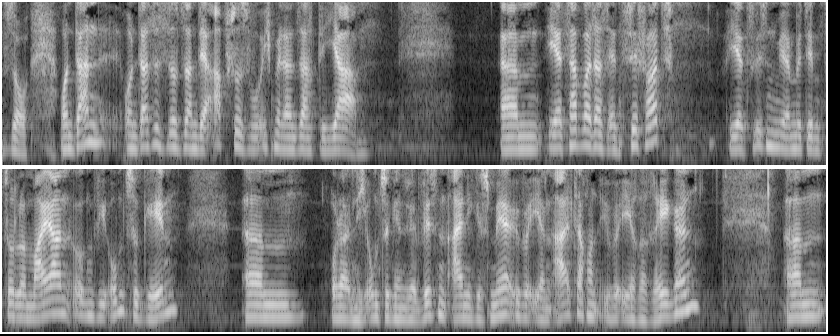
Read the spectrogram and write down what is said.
so und dann und das ist sozusagen der Abschluss, wo ich mir dann sagte, ja, ähm, jetzt haben wir das entziffert. Jetzt wissen wir mit den Ptolemaiern irgendwie umzugehen. Ähm, oder nicht umzugehen, wir wissen einiges mehr über ihren Alltag und über ihre Regeln. Ähm,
